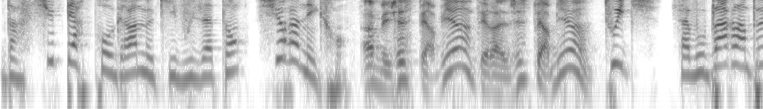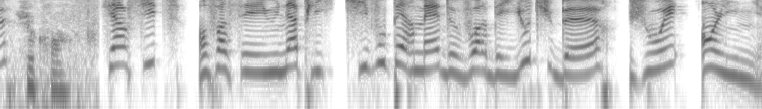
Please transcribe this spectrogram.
d'un super programme qui vous attend sur un écran. Ah mais j'espère bien, Thérèse, j'espère bien. Twitch, ça vous parle un peu? Je crois. C'est un site, enfin c'est une appli qui vous permet de voir des youtubeurs jouer en ligne.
